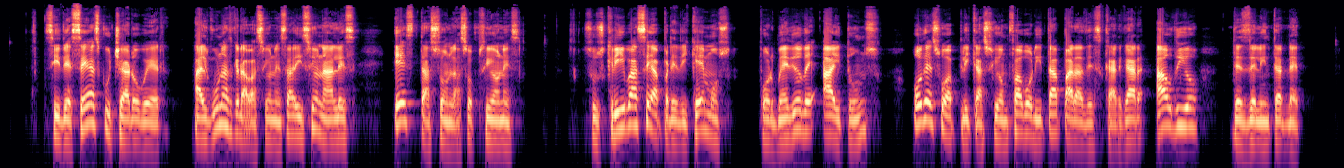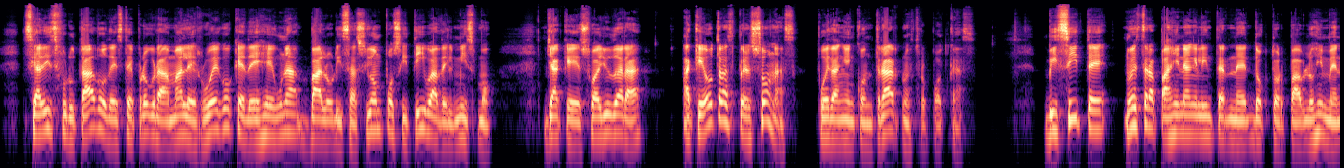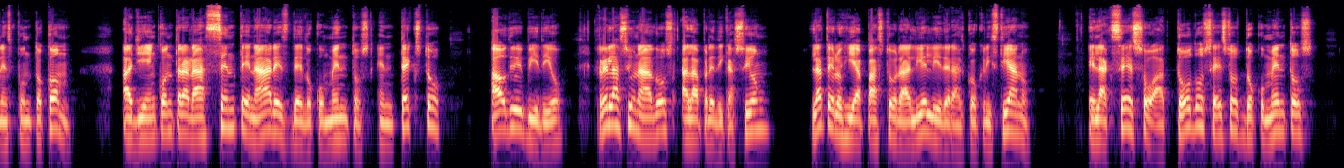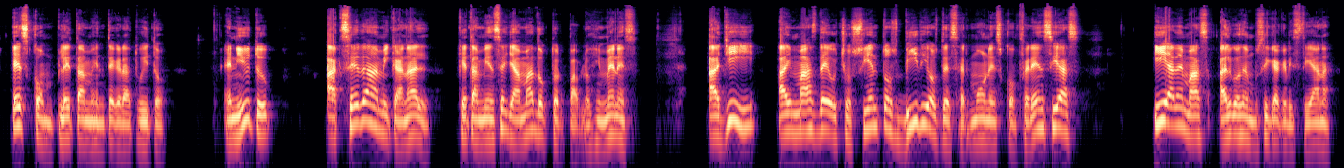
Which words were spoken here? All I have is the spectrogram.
Si desea escuchar o ver algunas grabaciones adicionales, estas son las opciones. Suscríbase a Prediquemos por medio de iTunes o de su aplicación favorita para descargar audio desde el Internet. Si ha disfrutado de este programa, le ruego que deje una valorización positiva del mismo, ya que eso ayudará a que otras personas puedan encontrar nuestro podcast. Visite nuestra página en el internet drpablojiménez.com. Allí encontrará centenares de documentos en texto, audio y vídeo relacionados a la predicación, la teología pastoral y el liderazgo cristiano. El acceso a todos estos documentos es completamente gratuito. En YouTube, acceda a mi canal, que también se llama Dr. Pablo Jiménez. Allí hay más de 800 vídeos de sermones, conferencias y además algo de música cristiana.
